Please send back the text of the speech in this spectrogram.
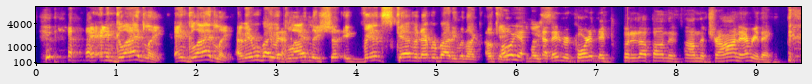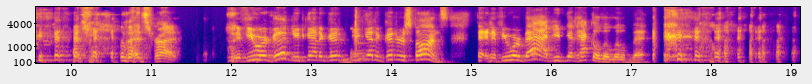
and gladly, and gladly. I mean, everybody would Yeah. gladly shut. Vince, Kevin, everybody would like, okay. Oh yeah, yeah, they'd record it. They put it up on the on the Tron, everything. that's, that's right. and if you were good, you'd get a good you'd get a good response. And if you were bad, you'd get heckled a little bit.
